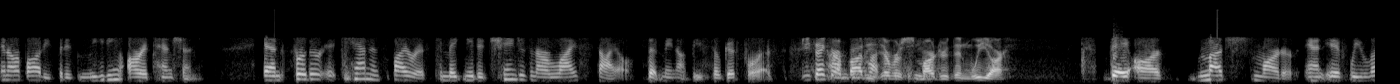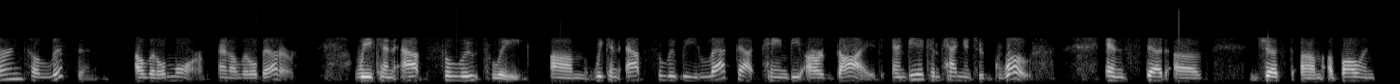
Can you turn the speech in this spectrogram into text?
in our bodies that is needing our attention. And further, it can inspire us to make needed changes in our lifestyle that may not be so good for us. Do you think our um, body's ever smarter than we are? They are much smarter. And if we learn to listen a little more and a little better, we can absolutely um, we can absolutely let that pain be our guide and be a companion to growth instead of just um, a ball and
